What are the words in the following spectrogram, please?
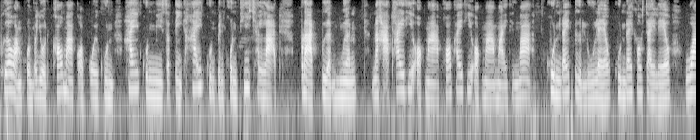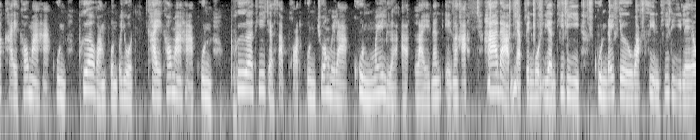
เพื่อหวังผลประโยชน์เข้ามากอบโกยคุณ ให้คุณมีสติให้คุณเป็นคนที่ฉลาด ปราดเปรื่องเหมือนนะคะไพ่ที่ออกมา เพราะไพ่ที่ออกมาหมายถึงว่า คุณได้ตื่นรู้แล้ว คุณได้เข้าใจแล้ว ว่าใครเข้ามาหาคุณเพื่อหวังผลประโยชน์ ใครเข้ามาหาคุณ เพื่อที่จะซัพพอร์ตคุณช่วงเวลาคุณไม่เหลืออะไรนั่นเองนะคะห้าดาบเนี่ยเป็นบทเรียนที่ดี คุณได้เจอวัคซีนที่ดีแล้ว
